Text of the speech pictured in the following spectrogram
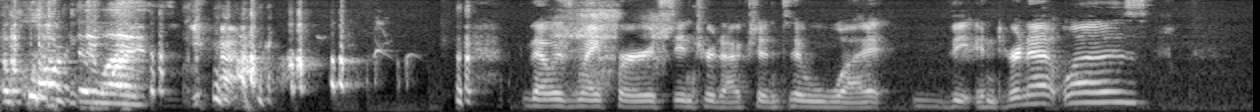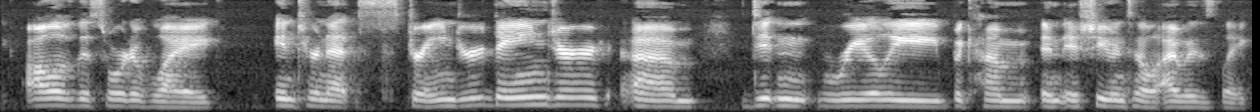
Of course it was. yeah. that was my first introduction to what the internet was. All of the sort of like internet stranger danger um, didn't really become an issue until I was like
